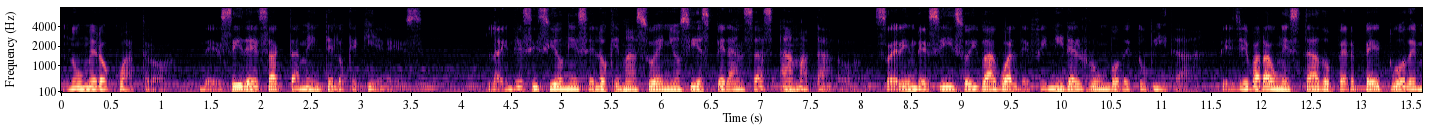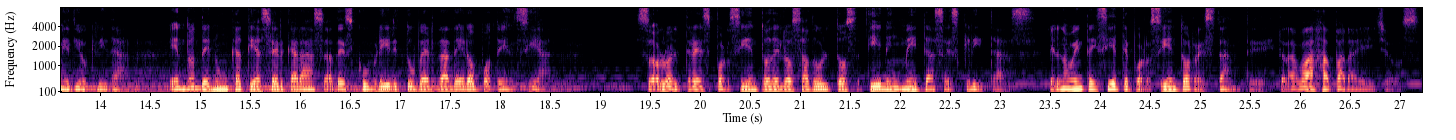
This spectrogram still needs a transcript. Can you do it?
Número 4. Decide exactamente lo que quieres. La indecisión es lo que más sueños y esperanzas ha matado. Ser indeciso y vago al definir el rumbo de tu vida te llevará a un estado perpetuo de mediocridad, en donde nunca te acercarás a descubrir tu verdadero potencial. Solo el 3% de los adultos tienen metas escritas. El 97% restante trabaja para ellos.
